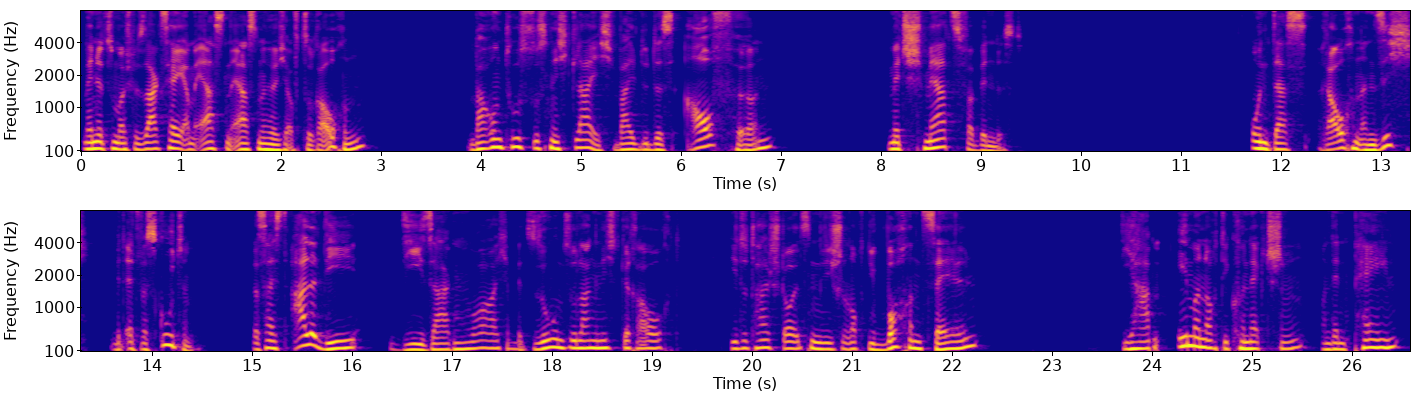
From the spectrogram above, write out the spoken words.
wenn du zum Beispiel sagst, hey, am 1.1. höre ich auf zu rauchen, warum tust du es nicht gleich? Weil du das Aufhören mit Schmerz verbindest. Und das Rauchen an sich mit etwas Gutem. Das heißt, alle die, die sagen, boah, ich habe jetzt so und so lange nicht geraucht, die total stolz sind, die schon noch die Wochen zählen, die haben immer noch die Connection und den Pain,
